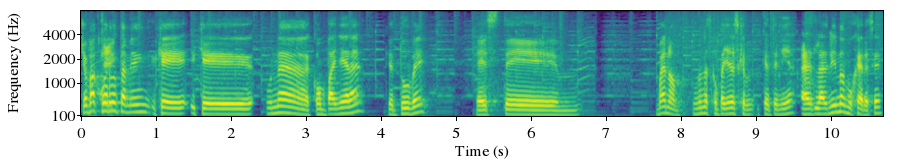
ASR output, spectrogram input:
Yo me acuerdo también que, que, una compañera que tuve, este, bueno, unas compañeras que, que tenía, las mismas mujeres, ¿eh?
